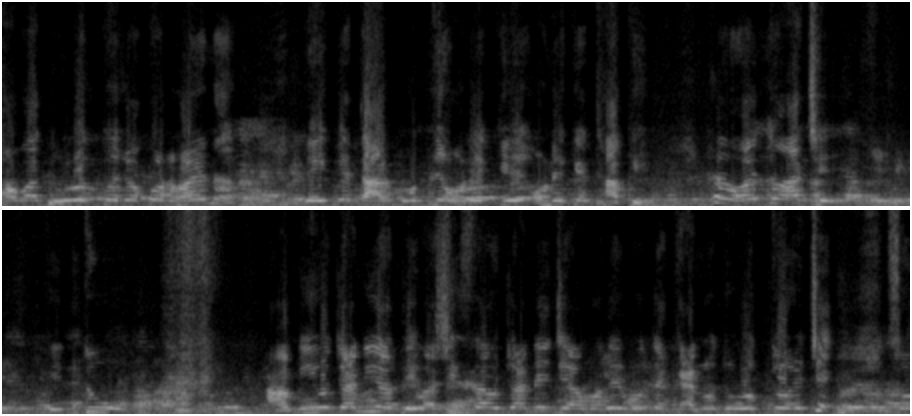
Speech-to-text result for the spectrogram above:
সবার দূরত্ব যখন হয় না দেখবে তার মধ্যে অনেকে অনেকে থাকে। হ্যাঁ হয়তো আছে। কিন্তু আমিও জানি আর দেবাশিসরাও জানে যে আমাদের মধ্যে কেন দূরত্ব হয়েছে। সো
